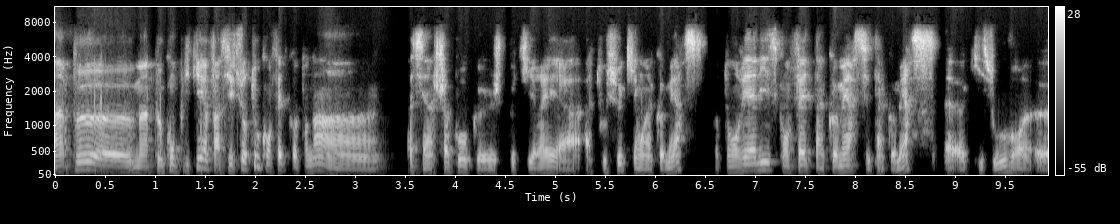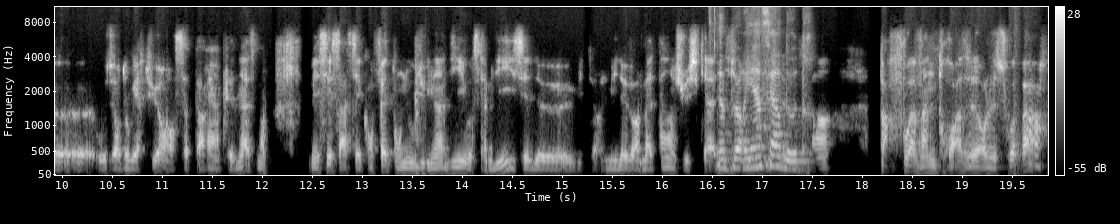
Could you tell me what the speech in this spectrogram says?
un peu, un peu compliqué. Enfin, c'est surtout qu'en fait, quand on a un, c'est un chapeau que je peux tirer à, à, tous ceux qui ont un commerce. Quand on réalise qu'en fait, un commerce, c'est un commerce qui s'ouvre aux heures d'ouverture. Alors, ça paraît un pléonasme, mais c'est ça. C'est qu'en fait, on ouvre du lundi au samedi. C'est de 8h30, 9h le matin jusqu'à. On peut rien faire d'autre. Parfois 23 heures le soir.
